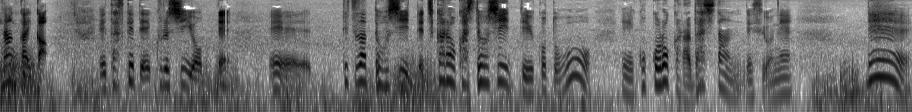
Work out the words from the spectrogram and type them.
何回か、えー、助けて苦しいよって、えー、手伝ってほしいって力を貸してほしいっていうことを、えー、心から出したんですよね。で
